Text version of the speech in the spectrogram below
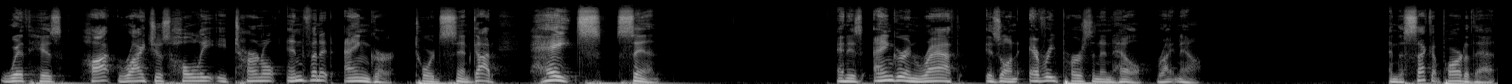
with his hot, righteous, holy, eternal, infinite anger towards sin. God hates sin. And his anger and wrath is on every person in hell right now. And the second part of that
